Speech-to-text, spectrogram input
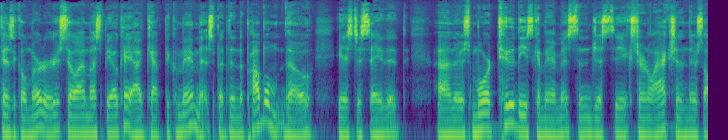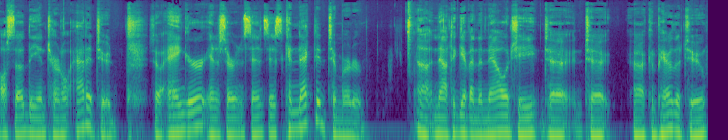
physical murder, so I must be okay. I've kept the commandments. But then the problem, though, is to say that uh, there's more to these commandments than just the external action. There's also the internal attitude. So anger, in a certain sense, is connected to murder. Uh, now, to give an analogy to to uh, compare the two.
